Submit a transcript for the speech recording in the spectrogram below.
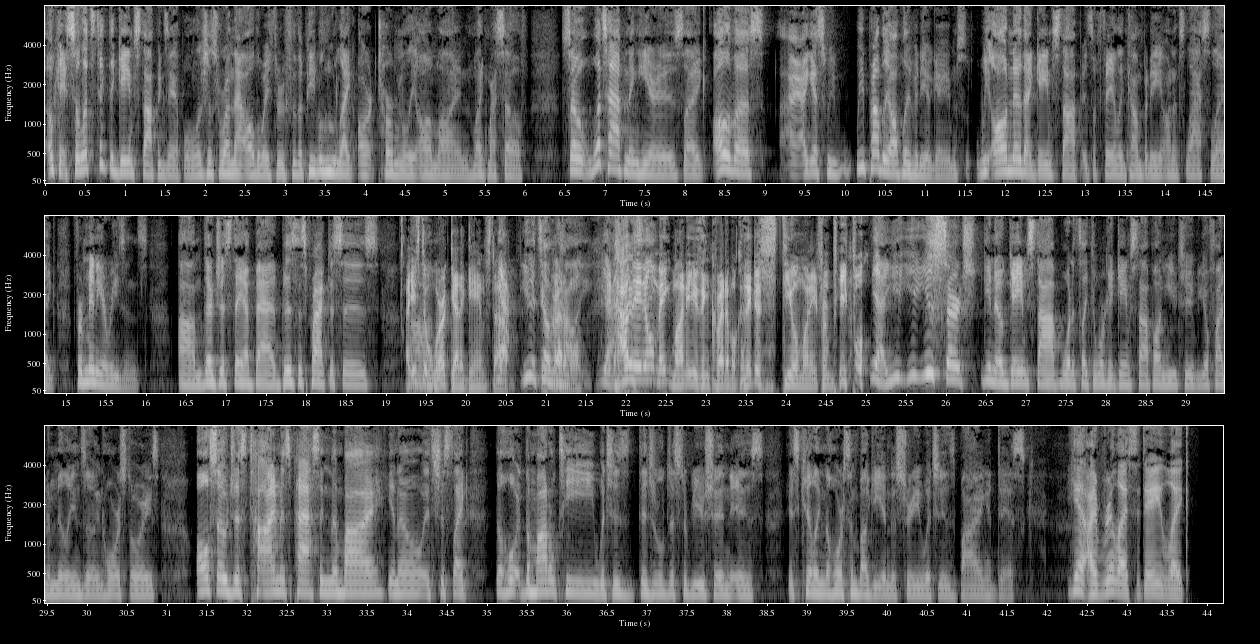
Okay, so let's take the GameStop example. Let's just run that all the way through for the people who like aren't terminally online, like myself. So what's happening here is like all of us. I, I guess we we probably all play video games. We all know that GameStop is a failing company on its last leg for many reasons. Um, they're just they have bad business practices. I used to work at a GameStop. Um, yeah, you can tell me how- yeah, And how they don't make money is incredible because they just steal money from people. Yeah, you, you you search, you know, GameStop, what it's like to work at GameStop on YouTube. You'll find a million zillion horror stories. Also, just time is passing them by. You know, it's just like the whole the Model T, which is digital distribution, is is killing the horse and buggy industry, which is buying a disc. Yeah, I realized today, like,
